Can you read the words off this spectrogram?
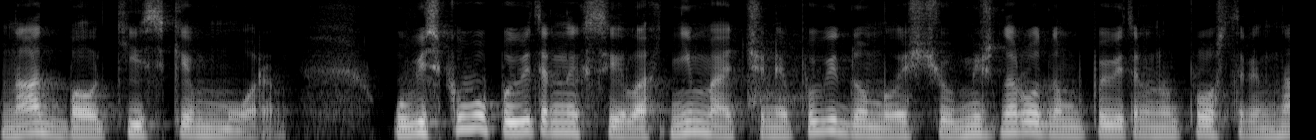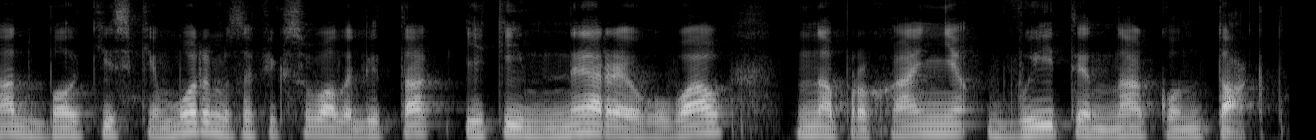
над Балтійським морем. У військово-повітряних силах Німеччини повідомили, що в міжнародному повітряному просторі над Балтійським морем зафіксували літак, який не реагував на прохання вийти на контакт.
